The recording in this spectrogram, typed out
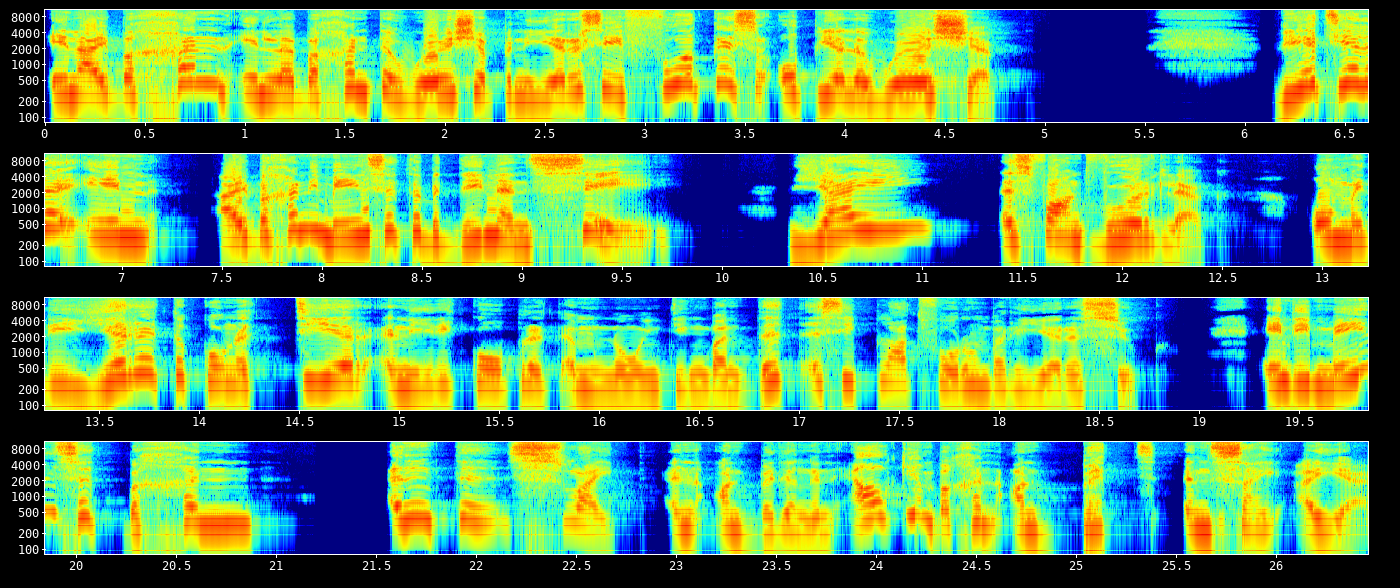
En hy begin en hulle begin te worship en die Here sê fokus op julle worship. Weet julle en hy begin die mense te bedien en sê jy is verantwoordelik om met die Here te konnekteer in hierdie corporate anointing want dit is die platform wat die Here soek. En die mense begin in te sluit in aanbidding en elkeen begin aanbid in sy eie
